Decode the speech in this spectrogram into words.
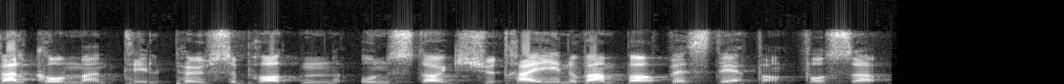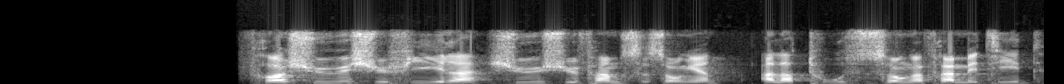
Velkommen til pausepraten onsdag 23.11. ved Stefan Fosse. Fra 2024-2025-sesongen, eller to sesonger frem i tid,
